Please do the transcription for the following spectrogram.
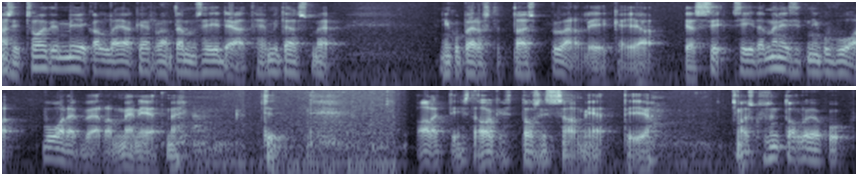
mä sitten soitin Miikalle ja kerroin tämmöisen idean, että hei, mitä jos me niinku perustettaisiin pyöräliike. Ja, ja si, siitä meni sitten niinku vuoden verran meni, että me sit alettiin sitä oikeasti tosissaan miettiä ja olisiko se nyt ollut joku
